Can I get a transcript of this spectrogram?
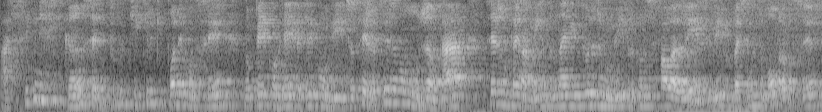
a significância de tudo que, aquilo que pode acontecer no percorrer daquele convite, ou seja, seja num jantar, seja num treinamento, na leitura de um livro, quando você fala, lê esse livro, vai ser muito bom para você,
